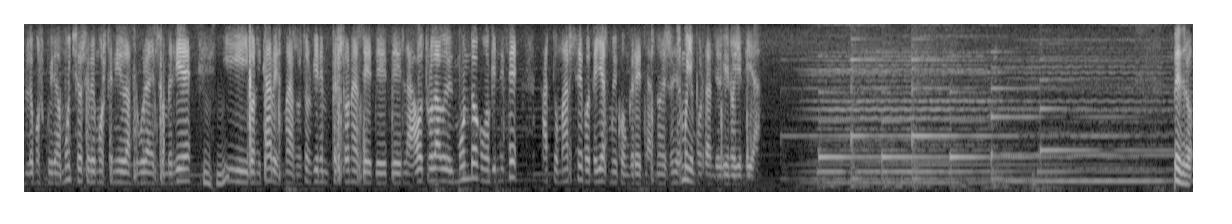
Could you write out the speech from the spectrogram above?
lo hemos cuidado mucho, siempre hemos tenido la figura del sommelier y bueno, y cada vez más. Nosotros vienen personas de, de, la otro lado del mundo, como quien dice, a tomarse botellas muy concretas. ¿no? Es, es muy importante el vino hoy en día. Pedro,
